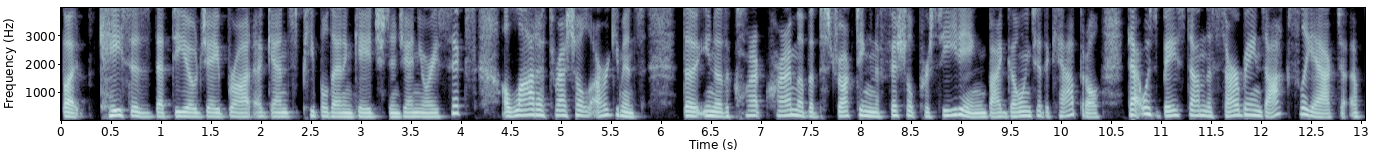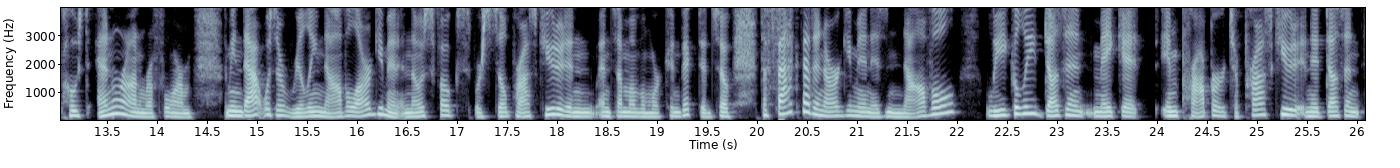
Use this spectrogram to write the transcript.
but cases that DOJ brought against people that engaged in January 6th, a lot of threshold arguments. The you know the crime of obstructing an official proceeding by going to the Capitol that was based on the Sarbanes Oxley Act, a post Enron reform. I mean that was a really novel argument, and those folks were still prosecuted, and and some of them were convicted. So the fact that an argument is novel legally doesn't make it improper to prosecute and it doesn't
